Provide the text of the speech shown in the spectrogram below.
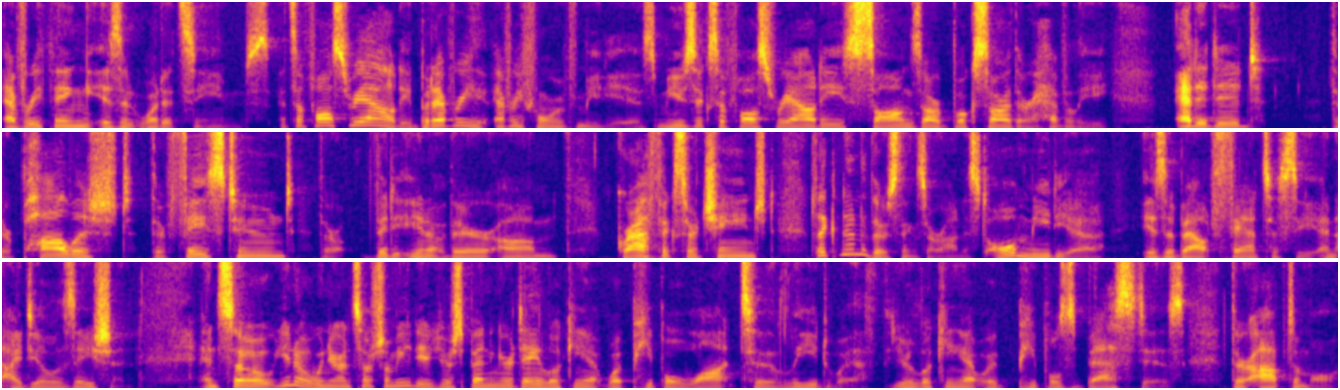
everything isn't what it seems. It's a false reality, but every every form of media is. Music's a false reality, songs are, books are, they're heavily edited, they're polished, they're face tuned, they're video, you know, their um, graphics are changed. Like none of those things are honest. All media is about fantasy and idealization. And so, you know, when you're on social media, you're spending your day looking at what people want to lead with. You're looking at what people's best is, their optimal.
